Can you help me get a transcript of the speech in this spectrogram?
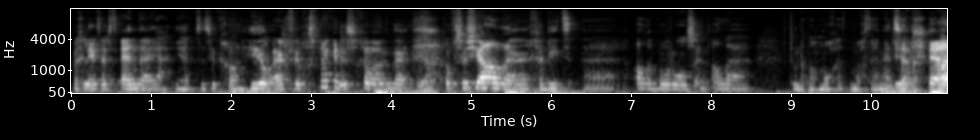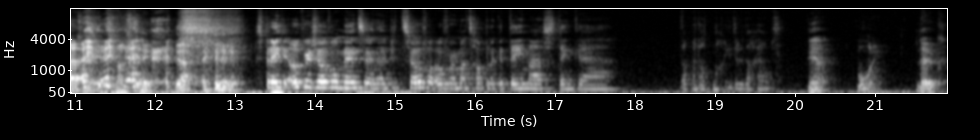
me geleerd heeft. En eh, ja, je hebt natuurlijk gewoon heel erg veel gesprekken. Dus gewoon eh, ja. op sociaal gebied alle borrels en alle... Toen dat nog mocht, mochten mensen. Ja, Ja. lang geleden, lang geleden. Ja. Spreek je ook weer zoveel mensen en dan heb je het zoveel over maatschappelijke thema's. Ik denk dat me dat nog iedere dag helpt. ja, mooi. Leuk.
